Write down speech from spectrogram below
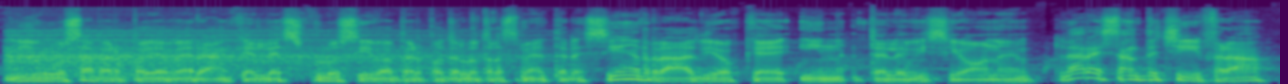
li usa per poi avere anche l'esclusiva per poterlo trasmettere sia in radio che in televisione. La restante cifra,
